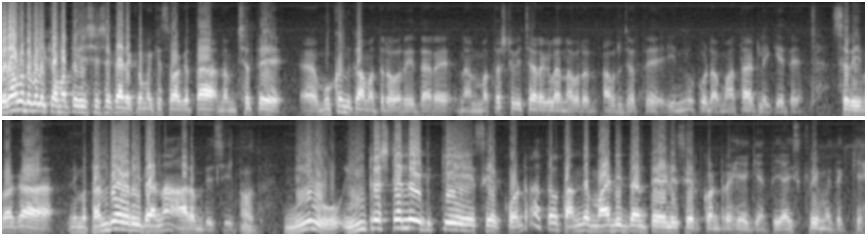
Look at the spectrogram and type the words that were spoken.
ವಿರಾಮದ ಬಳಿಕ ಮತ್ತೆ ವಿಶೇಷ ಕಾರ್ಯಕ್ರಮಕ್ಕೆ ಸ್ವಾಗತ. ನಮ್ಮ ಜೊತೆ ಮುಕುಂದ್ ಕಾಮತ್ ಅವರು ಇದ್ದಾರೆ. ನಾನು ಮತ್ತಷ್ಟು ವಿಚಾರಗಳನ್ನು ಅವರ ಅವ್ರ ಜೊತೆ ಇನ್ನೂ ಕೂಡ ಮಾತಾಡ್ಲಿಕ್ಕೆ ಇದೆ. ಸರ್ ಇವಾಗ ನಿಮ್ಮ ತಂದೆಯವರು ಇದನ್ನ ಆರಂಭಿಸಿ. ಹೌದು. ನೀವು ಇಂಟ್ರೆಸ್ಟ್ ಅಲ್ಲೇ ಇದಕ್ಕೆ ಸೇರ್ಕೊಂಡ್ರೆ ಅಥವಾ ತಂದೆ ಮಾಡಿದ್ದಂತ ಹೇಳಿ ಸೇರ್ಕೊಂಡ್ರೆ ಹೇಗೆ ಅಂತ ಐಸ್ ಕ್ರೀಮ್ ಇದಕ್ಕೆ?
